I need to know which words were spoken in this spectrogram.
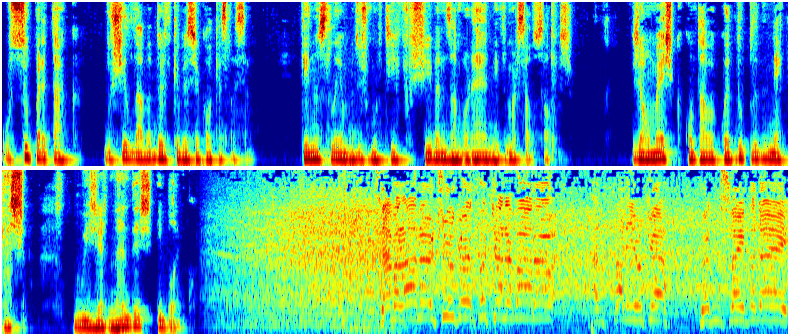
O super-ataque do Chile dava dor de cabeça a qualquer seleção. Quem não se lembra dos mortíferos Ivan Zamorano e de Marcelo Salas? Já o México contava com a dupla de Necaxa, Luís Hernández e Blanco. Zamorano too good for Cannavaro, and Faliuca couldn't save the day.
